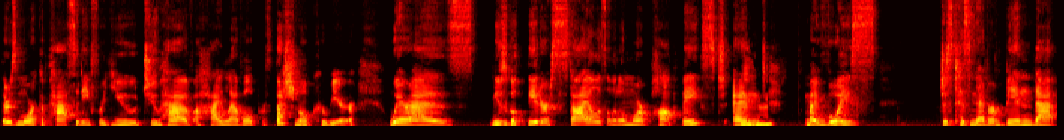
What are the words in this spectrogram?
there's more capacity for you to have a high level professional career. Whereas musical theater style is a little more pop based, and mm-hmm. my voice just has never been that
